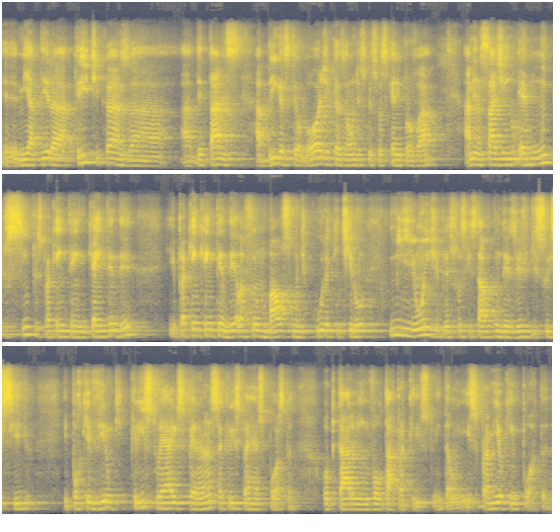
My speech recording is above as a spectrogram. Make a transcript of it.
é, me ater a críticas, a, a detalhes, a brigas teológicas, onde as pessoas querem provar. A mensagem é muito simples para quem tem, quer entender, e para quem quer entender, ela foi um bálsamo de cura que tirou milhões de pessoas que estavam com desejo de suicídio e porque viram que Cristo é a esperança, Cristo é a resposta optaram em voltar para Cristo. Então, isso para mim é o que importa.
